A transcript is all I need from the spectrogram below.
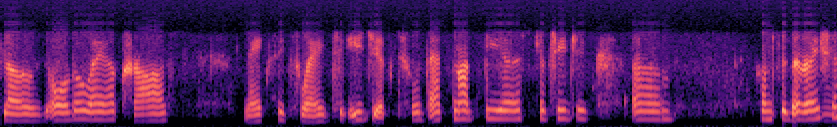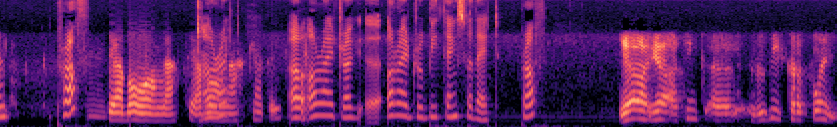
flows all the way across, makes its way to Egypt. Would that not be a strategic um, consideration? Prof? Siyabonga, All right. siyabonga. Oh, all right, Rug- uh, all right, Ruby. Thanks for that, Prof. Yeah, yeah, I think uh, Ruby's got a point.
